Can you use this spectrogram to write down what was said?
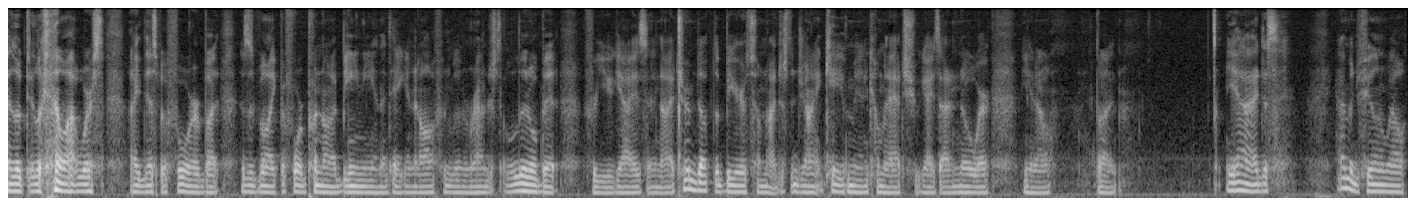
it looked it looked a lot worse like this before, but this is like before putting on a beanie and then taking it off and moving around just a little bit for you guys. And I trimmed up the beard so I'm not just a giant caveman coming at you guys out of nowhere, you know. But yeah, I just haven't been feeling well.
